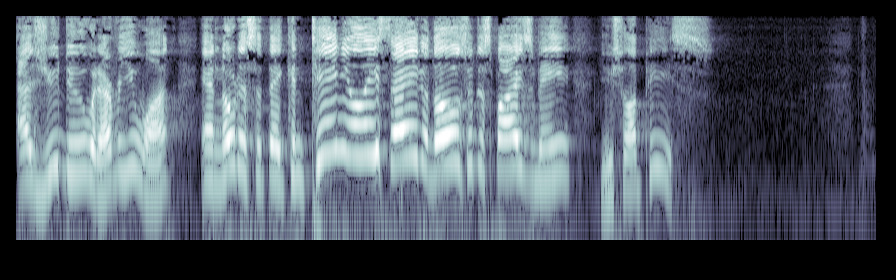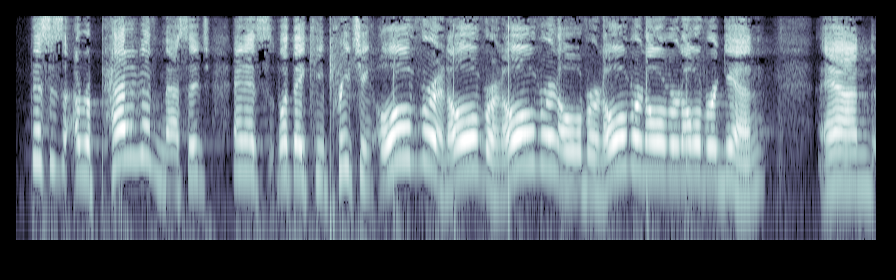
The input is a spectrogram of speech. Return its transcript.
as you do whatever you want. And notice that they continually say to those who despise me, You shall have peace. This is a repetitive message, and it's what they keep preaching over and over and over and over and over and over and over again. And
